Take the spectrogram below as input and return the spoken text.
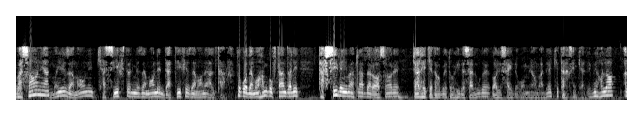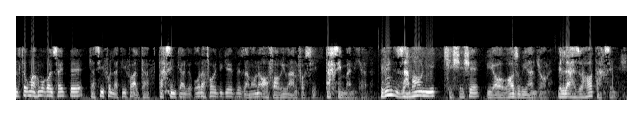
و ثانیا ما یه زمان کثیف داریم یه زمان دتیف یه زمان الطف تو قدما هم گفتند ولی تفصیل این مطلب در آثار شرح کتاب توحید صدوق قاضی سعید قومی آمده که تقسیم کرده. حالا البته مرحوم قاضی سعید به کثیف و لطیف و الطف تقسیم کرده. عرفای دیگه به زمان آفاقی و انفاسی تقسیم بندی کردن. ببین زمان یک کشش بی آغاز و بی انجامه. به لحظه ها تقسیم میشه.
